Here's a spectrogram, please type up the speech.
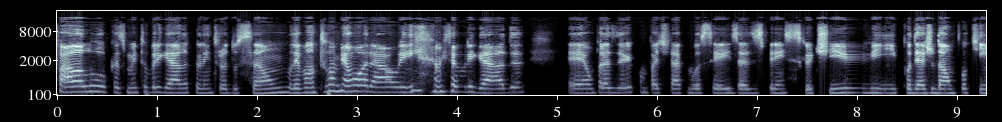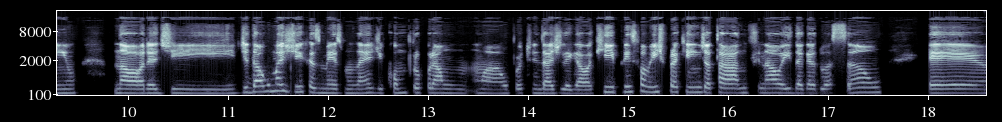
Fala, Lucas. Muito obrigada pela introdução. Levantou a minha moral, hein? Muito obrigada. É um prazer compartilhar com vocês as experiências que eu tive e poder ajudar um pouquinho na hora de, de dar algumas dicas mesmo, né? De como procurar um, uma oportunidade legal aqui, principalmente para quem já está no final aí da graduação, é,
